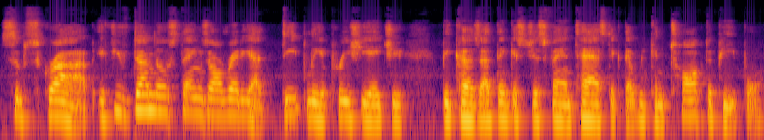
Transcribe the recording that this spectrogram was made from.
subscribe. If you've done those things already, I deeply appreciate you because I think it's just fantastic that we can talk to people.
